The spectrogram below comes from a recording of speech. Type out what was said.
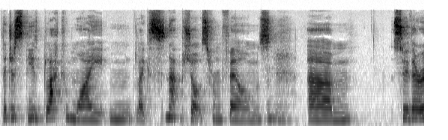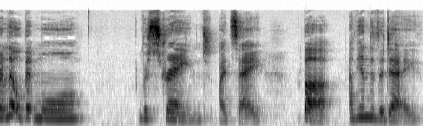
they're just these black and white mm, like snapshots from films. Mm-hmm. Um, so they're a little bit more restrained, I'd say. But at the end of the day,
